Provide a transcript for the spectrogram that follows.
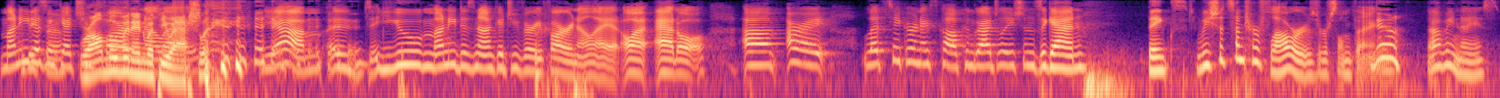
Money think doesn't so. get you. We're all far moving in with you, LA. Ashley. yeah, m- uh, you money does not get you very far in LA at all. At all. Um, all right, let's take our next call. Congratulations again. Thanks. We should send her flowers or something. Yeah. that'd be nice.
